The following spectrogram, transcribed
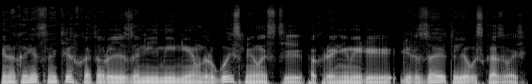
И, наконец, на тех, которые за неимением другой смелости, по крайней мере, дерзают ее высказывать.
